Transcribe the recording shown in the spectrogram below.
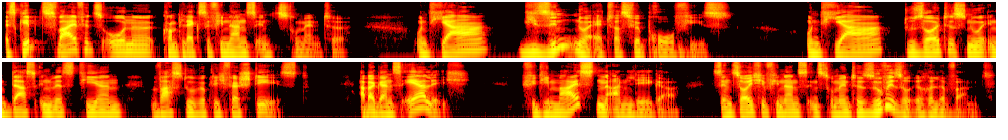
Es gibt zweifelsohne komplexe Finanzinstrumente. Und ja, die sind nur etwas für Profis. Und ja, du solltest nur in das investieren, was du wirklich verstehst. Aber ganz ehrlich, für die meisten Anleger sind solche Finanzinstrumente sowieso irrelevant.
